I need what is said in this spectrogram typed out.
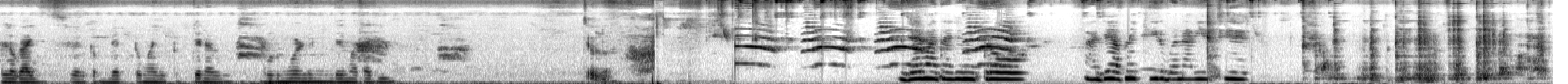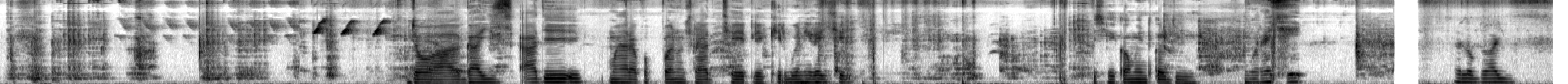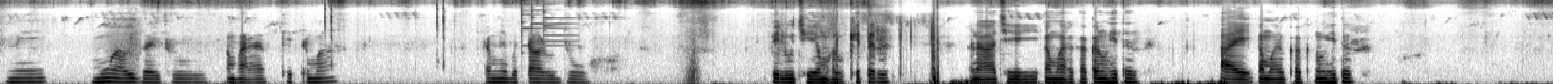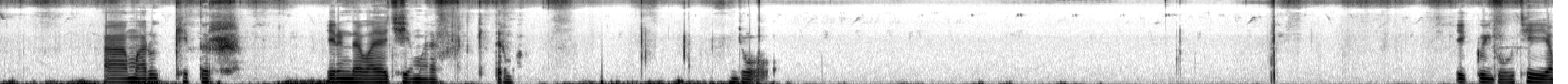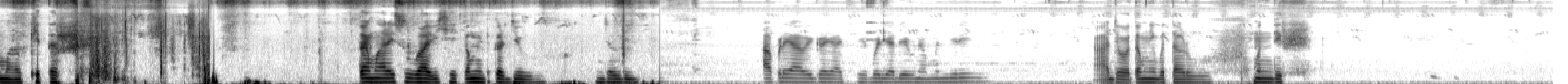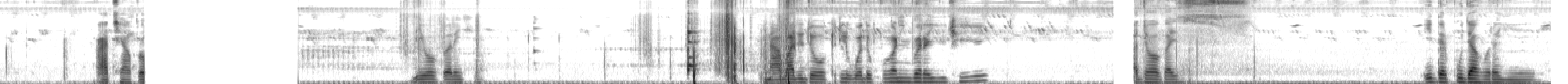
Hello guys welcome back to my YouTube channel good morning જય માતાજી ચલો જય માતાજી મિત્રો આજે આપણે ખીર બનાવીએ છીએ. જો આ ગાઈઝ આજે મારા પપ્પાનું શ્રાદ્ધ છે એટલે ખીર બની રહી છે. છે કમેન્ટ કરજો. મરાય છે. હેલો ગાઈઝ મેં હું આવી ગઈ છું અમારા ખેતરમાં. તમને બતાડું જો. પેલું છે અમારું ખેતર અને આ છે અમારા કાકાનું ખેતર. આ અમારા કાકાનું ખેતર. આ અમારું ખેતર. એરંડા વાયા છે અમારા ખેતરમાં. જો. એક કોઈ ગો છે અમારું ખેતર. તમારે શું આવી છે કમેન્ટ કરજો. જલ્દી. આપણે આવી ગયા છીએ બળિયા દેવના મંદિરે આ જો તમને બતાડું મંદિર આ છે આપણો દીવો કરે છે અને આ બાજુ જો કેટલું બધું પાણી ભરાયું છે आ जाओ गाइस इधर पूजा हो रही है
